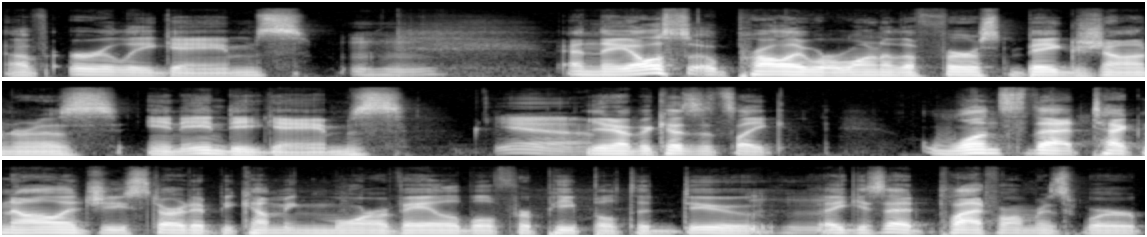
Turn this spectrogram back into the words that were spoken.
of early games. hmm And they also probably were one of the first big genres in indie games Yeah. you know because it's like once that technology started becoming more available for people to do Mhm. like you said platformers were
